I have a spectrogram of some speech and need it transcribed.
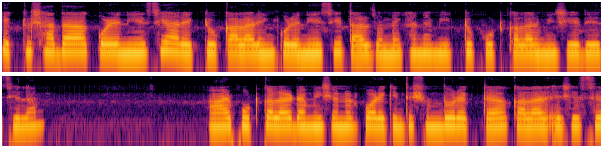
একটু সাদা করে নিয়েছি আর একটু কালারিং করে নিয়েছি। তার জন্য এখানে আমি একটু ফুড কালার মিশিয়ে দিয়েছিলাম। আর ফুড কালারটা মিশানোর পরে কিন্তু সুন্দর একটা কালার এসেছে।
